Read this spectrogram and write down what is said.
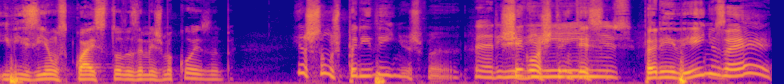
e diziam-se quase todas a mesma coisa. Eles são os paridinhos. Paridinhos. Chegam aos 30... Paridinhos, é.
